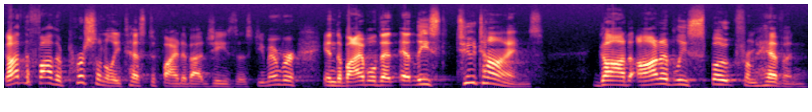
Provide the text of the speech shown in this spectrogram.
God the Father personally testified about Jesus. Do you remember in the Bible that at least two times God audibly spoke from heaven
